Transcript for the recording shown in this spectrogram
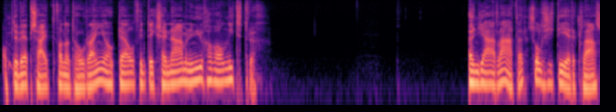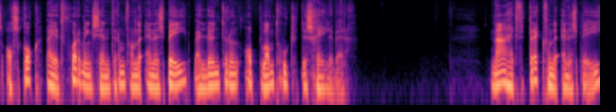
Op de website van het Oranje Hotel vind ik zijn naam in ieder geval niet terug. Een jaar later solliciteerde Klaas als kok bij het vormingscentrum van de NSB bij Lunteren op landgoed de Schelenberg. Na het vertrek van de NSB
